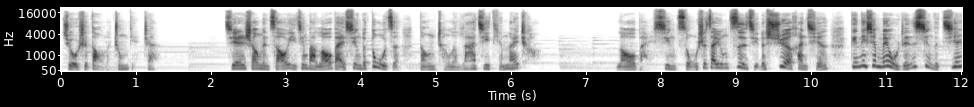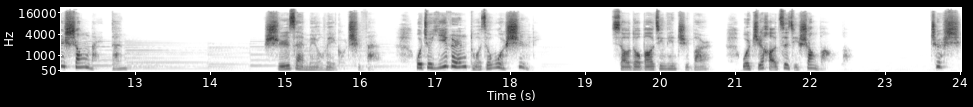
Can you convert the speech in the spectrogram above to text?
就是到了终点站。奸商们早已经把老百姓的肚子当成了垃圾填埋场，老百姓总是在用自己的血汗钱给那些没有人性的奸商买单。实在没有胃口吃饭，我就一个人躲在卧室里。小豆包今天值班，我只好自己上网了。这时，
